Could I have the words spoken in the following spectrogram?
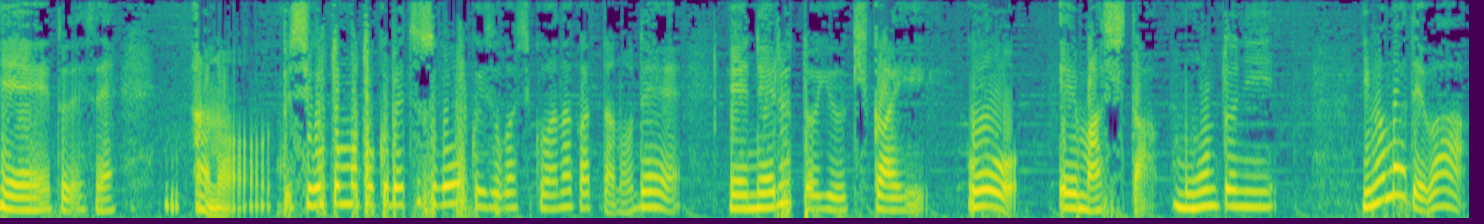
えーとですね、あの、仕事も特別すごく忙しくはなかったので、えー寝るという機会を得ました。もう本当に、今までは、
